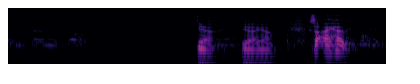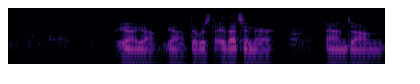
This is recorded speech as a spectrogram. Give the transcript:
that your family felt? Yeah, yeah, yeah. Because I had, You told me a few stuff about that. so- yeah, yeah, yeah. There was that's in there. And um,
